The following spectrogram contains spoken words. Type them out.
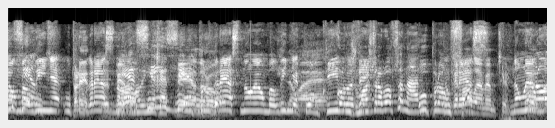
é não é uma cinzento. linha, o progresso não é uma é linha, cinzento. o progresso não é uma linha é- contínua. Como mostra o Bolsonaro. O progresso não é uma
